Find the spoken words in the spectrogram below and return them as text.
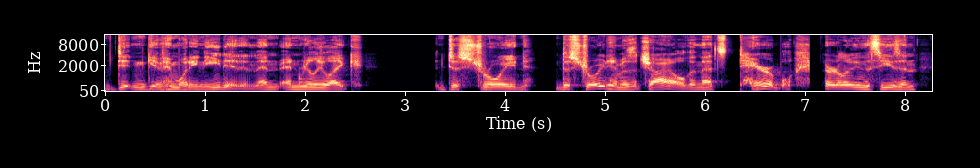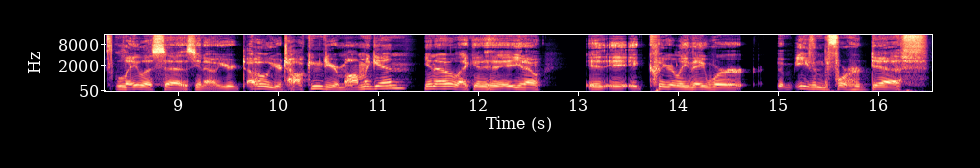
didn't give him what he needed, and and and really like destroyed destroyed him as a child, and that's terrible. Early in the season, Layla says, "You know, you're oh, you're talking to your mom again." You know, like it, it- you know, it, it, it clearly they were even before her death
